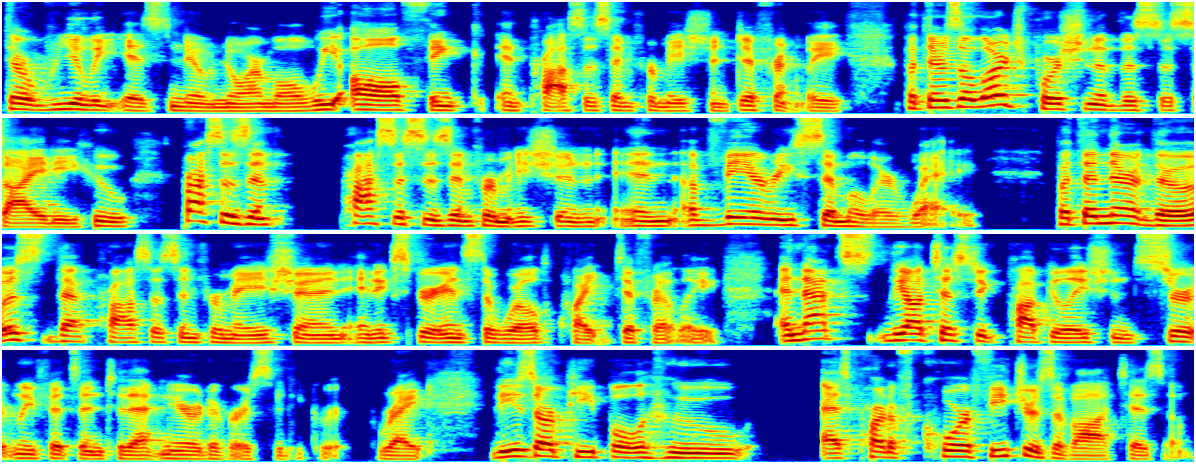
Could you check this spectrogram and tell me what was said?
there really is no normal. We all think and process information differently, but there's a large portion of the society who process, processes information in a very similar way. But then there are those that process information and experience the world quite differently. And that's the autistic population certainly fits into that neurodiversity group, right? These are people who as part of core features of autism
